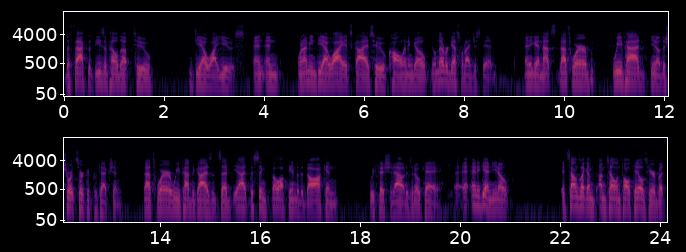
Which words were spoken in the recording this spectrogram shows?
the fact that these have held up to DIY use. And and when I mean DIY, it's guys who call in and go, "You'll never guess what I just did." And again, that's that's where we've had, you know, the short circuit protection. That's where we've had the guys that said, "Yeah, this thing fell off the end of the dock and we fished it out. Is it okay? And again, you know, it sounds like I'm, I'm telling tall tales here, but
